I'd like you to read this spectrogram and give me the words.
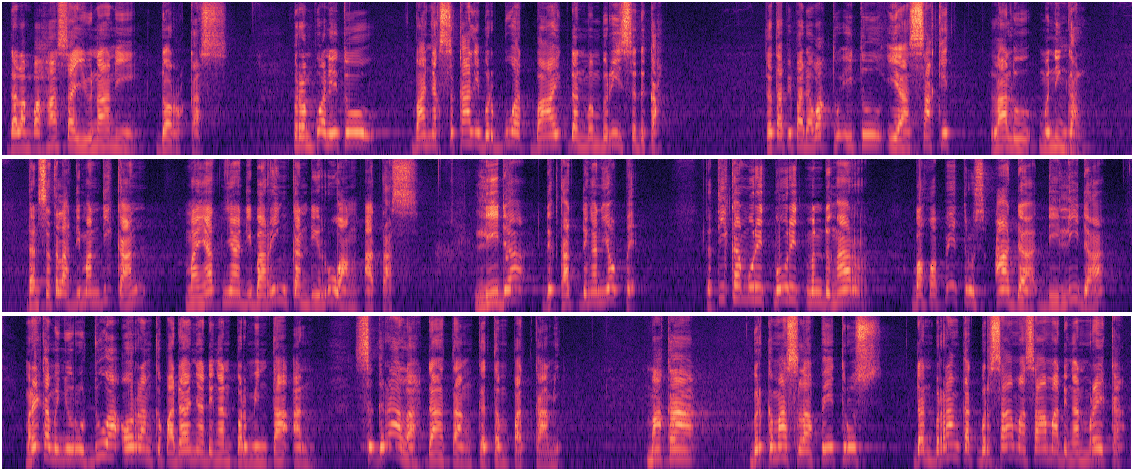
dalam bahasa Yunani Dorcas. Perempuan itu banyak sekali berbuat baik dan memberi sedekah. Tetapi pada waktu itu ia sakit lalu meninggal. Dan setelah dimandikan, mayatnya dibaringkan di ruang atas. Lida dekat dengan Yope. Ketika murid-murid mendengar bahwa Petrus ada di Lida, mereka menyuruh dua orang kepadanya dengan permintaan, "Segeralah datang ke tempat kami." Maka berkemaslah Petrus dan berangkat bersama-sama dengan mereka.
